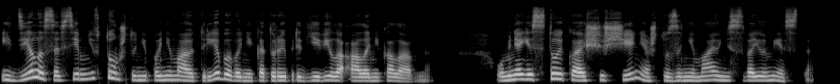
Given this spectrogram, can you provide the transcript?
И дело совсем не в том, что не понимаю требований, которые предъявила Алла Николаевна. У меня есть стойкое ощущение, что занимаю не свое место.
